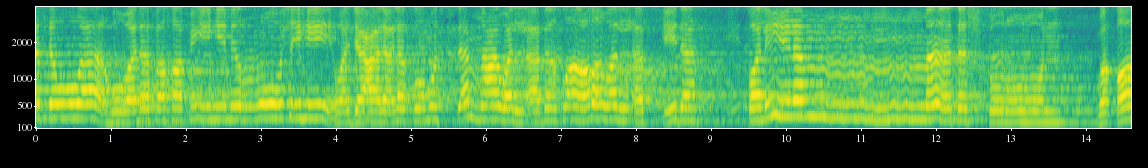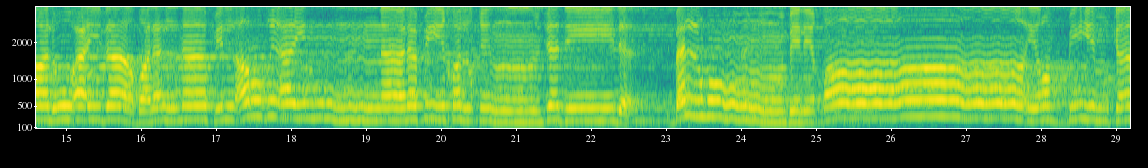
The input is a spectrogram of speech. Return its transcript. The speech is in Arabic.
ثم سواه ونفخ فيه من روحه وجعل لكم السمع والأبصار والأفئدة قليلا ما تشكرون وقالوا أئذا ضللنا في الأرض أئنا لفي خلق جديد بل هم بلقاء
